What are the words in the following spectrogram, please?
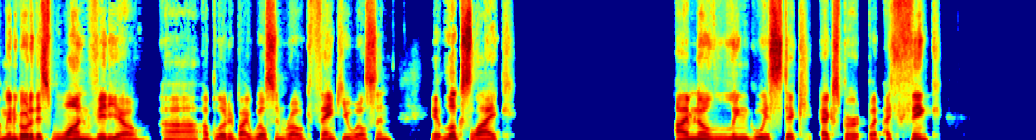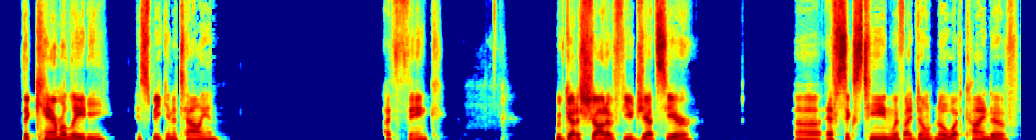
I'm going to go to this one video uh, uploaded by Wilson Rogue. Thank you, Wilson. It looks like I'm no linguistic expert, but I think the camera lady is speaking Italian. I think. We've got a shot of a few jets here. Uh, F 16 with I don't know what kind of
